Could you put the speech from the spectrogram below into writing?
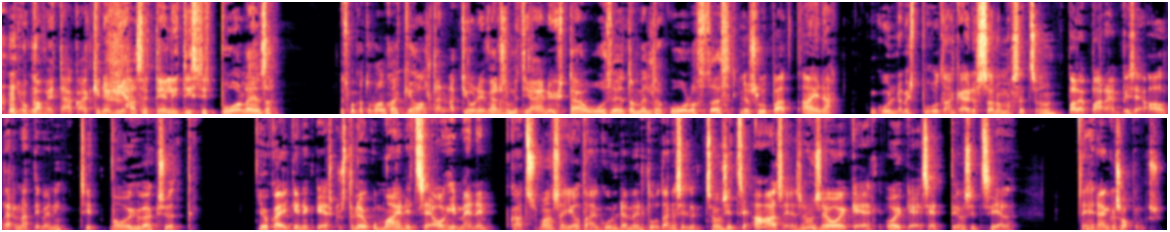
joka vetää kaikki ne vihaset elitistit puoleensa. Jos mä katson vaan kaikki alternatiuniversumit ja en yhtään uusia, miltä kuulostaisi. Jos lupaat aina, kun Gundamista puhutaan käydä sanomassa, että se on paljon parempi se alternatiivi, niin sit mä voin hyväksyä, että joka ikinen keskustelu joku mainitsee ohimennen katsomansa jotain Gundamin tuutana sille, että se on sitten se AC, se on se oikea, oikea setti on sitten siellä. Tehdäänkö sopimus?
